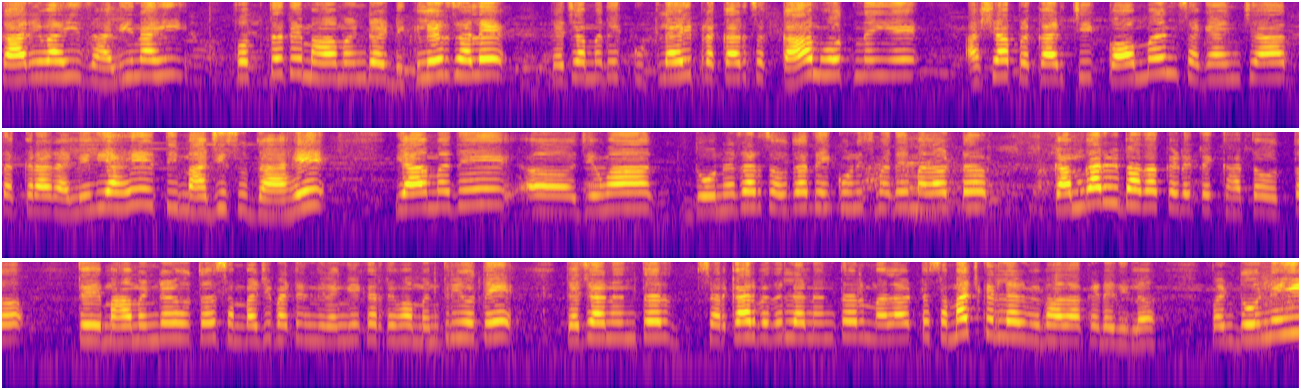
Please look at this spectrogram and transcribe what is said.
कार्यवाही झाली नाही. फक्त ते महामंडळ डिक्लेअर झाले त्याच्यामध्ये कुठल्याही प्रकारचं काम होत नाहीये. अशा प्रकारची कॉमन सगळ्यांच्या तक्रार आलेली आहे. ती माझी सुद्धा आहे. यामध्ये जेव्हा दोन हजार चौदा ते एकोणीसमध्ये मला वाटतं कामगार विभागाकडे ते खातं होतं ते महामंडळ होतं संभाजी पाटील निलंगेकर तेव्हा मंत्री होते. त्याच्यानंतर सरकार बदलल्यानंतर मला वाटतं समाज कल्याण विभागाकडे दिलं. पण दोन्ही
